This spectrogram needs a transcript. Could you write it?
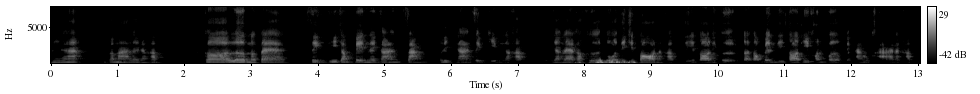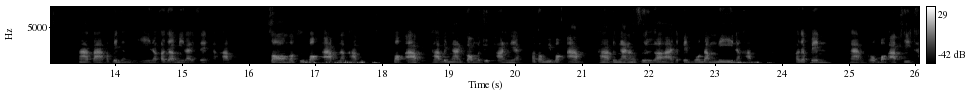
นนี้นะฮะก็มาเลยนะครับ ก็เริ่มตั้งแต่สิ่งที่จำเป็นในการสั่งผลิตงานสิ่งพิมพ์นะครับ อย่างแรกก็คือตัวดิจิตอลนะครับดิจิตอลที่คือจะต้องเป็นดิจิตอลที่คอนเฟิร์มจากทางลูกค้านะครับ หน้าตาเขาเป็นอย่างนี้แล้วก็จะมีลายเซ็นนะครับสองก็คือบล็อกอัพนะครับบล็อกอัพถ้าเป็นงานกล่องบรรจุภัณฑ์เนี่ยก็ต้องมีบล็อกอัพถ้าเป็นงานหนังสือก็อาจจะเป็นพวกดัมมี่นะครับ ก็จะเป็นงานพวกบล็อกอัพสีข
